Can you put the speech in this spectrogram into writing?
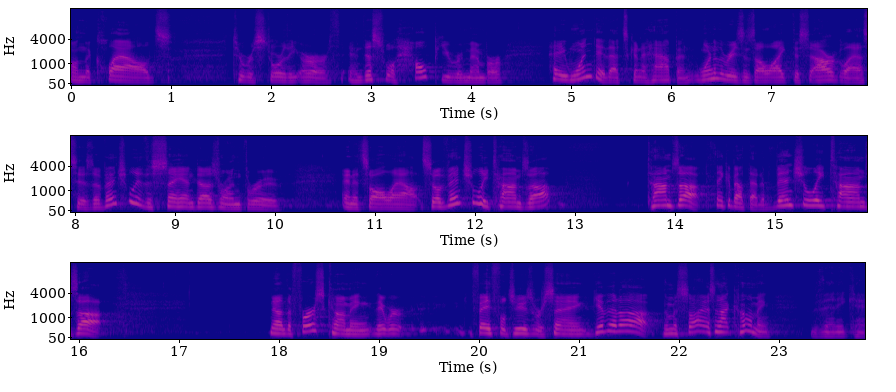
on the clouds to restore the earth. And this will help you remember hey, one day that's going to happen. One of the reasons I like this hourglass is eventually the sand does run through and it's all out. So eventually, time's up. Time's up. Think about that. Eventually, time's up. Now, the first coming, they were faithful Jews were saying, "Give it up. The Messiah's not coming." Then he came.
